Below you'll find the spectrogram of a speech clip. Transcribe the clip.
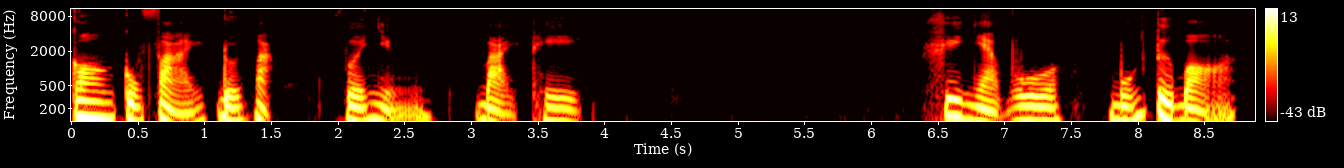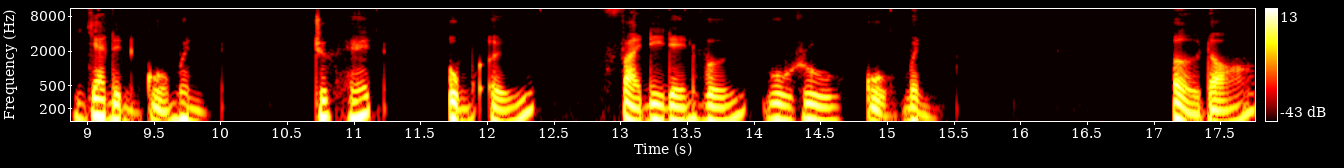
con cũng phải đối mặt với những bài thi. Khi nhà vua muốn từ bỏ gia đình của mình, trước hết, ông ấy phải đi đến với guru của mình. Ở đó,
